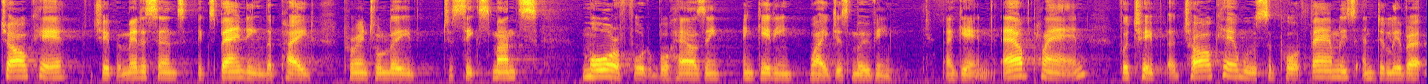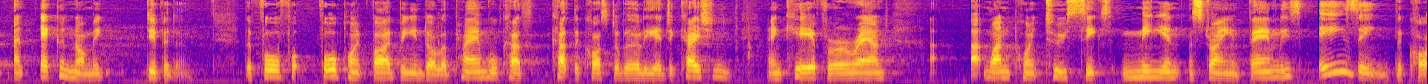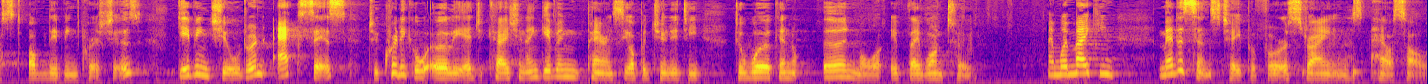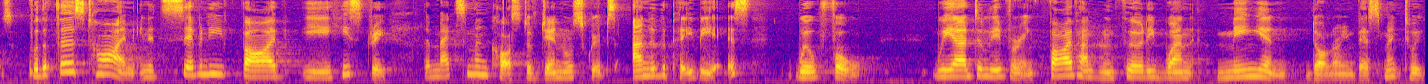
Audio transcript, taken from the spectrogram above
childcare, cheaper medicines, expanding the paid parental leave to six months, more affordable housing and getting wages moving again. Our plan for cheaper childcare will support families and deliver an economic dividend. The $4.5 billion plan will cut, cut, the cost of early education and care for around uh, uh, 1.26 million Australian families, easing the cost of living pressures, giving children access to critical early education and giving parents the opportunity to work and earn more if they want to. And we're making medicines cheaper for Australian households. For the first time in its 75-year history, the maximum cost of general scripts under the PBS will fall. We are delivering $531 million investment to,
